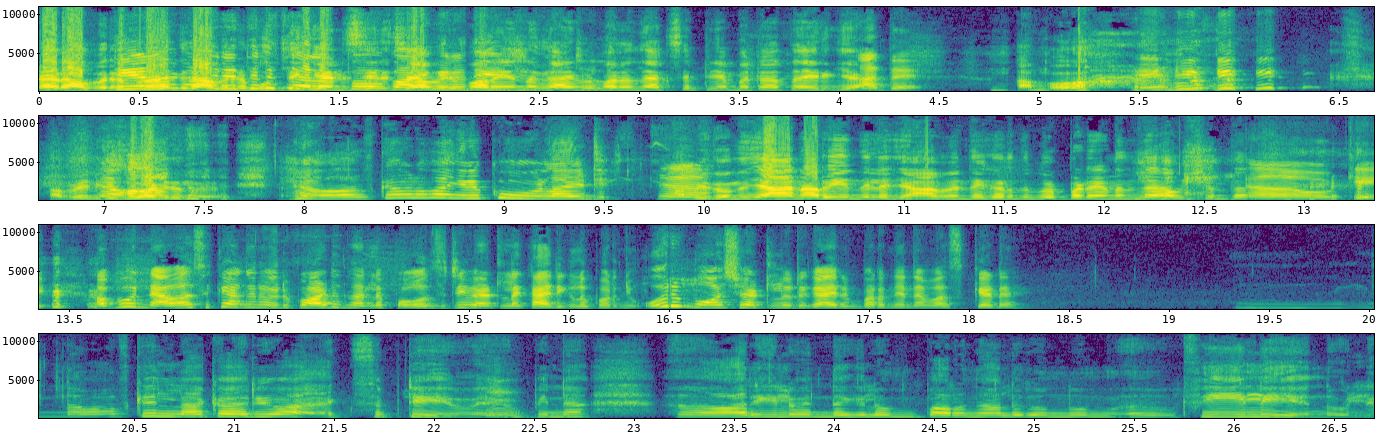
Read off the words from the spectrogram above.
കാരണം അവരുടെ പ്രായത്തിൽ അവരുടെ ബുദ്ധിക്കനുസരിച്ച് അവർ പറയുന്ന കാര്യങ്ങൾ പറയുന്നത് അക്സെപ്റ്റ് ചെയ്യാൻ പറ്റാത്തതായിരിക്കാം. അതെ. അപ്പോ അപ്പൊ എനിക്ക് സുഖമായിട്ടിരുന്നു. മാസ്ക് അവിടെ ഭയങ്കര കൂളായിട്ട്. അപ്പൊ ഇതൊന്നും ഞാൻ അറിയുന്നില്ല. ഞാൻ എന്തെങ്കിലും കിടന്ന് ആവശ്യം എന്താ? ആ ഓക്കെ. അപ്പൊ നവാസിക്ക അങ്ങനെ ഒരുപാട് നല്ല പോസിറ്റീവ് ആയിട്ടുള്ള കാര്യങ്ങൾ പറഞ്ഞു. ഒരു മോശമായിട്ടുള്ള ഒരു കാര്യം പറഞ്ഞ നവാസിക്കയുടെ? നവാസ്ക എല്ലാ കാര്യവും അക്സെപ്റ്റ് ചെയ്യും പിന്നെ ആരെങ്കിലും എന്തെങ്കിലും പറഞ്ഞാൽ ഇതൊന്നും ഫീൽ ചെയ്യുന്നില്ല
